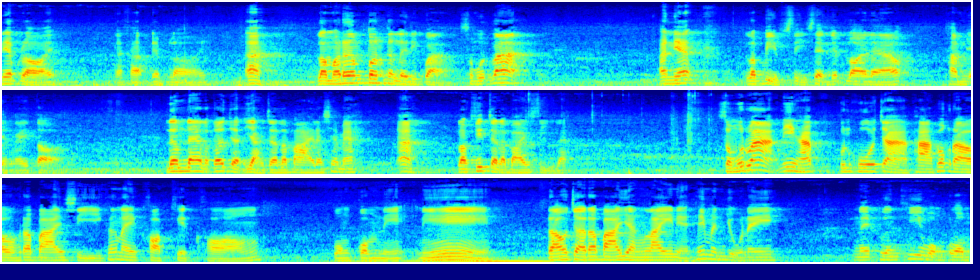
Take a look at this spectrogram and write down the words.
เรียบร้อยนะครับ เรียบร้อย อะ เรามาเริ่มต้นกันเลยดีกว่า สมมุติว่า อันเนี้ยเราบีบสีเสร็จเรียบร้อยแล้วทำอย่างไงต่อ เริ่มแรกเราก็จะอยากจะระบายแล้วใช่ไหมอะ เราคิดจะระบายสีแล้ว สมมุติว่านี่ครับ คุณครูจะพาพวกเราระบายสีข้างในขอบเขตของวงกลมนี้ นี่ เราจะระบายอย่างไรเนี่ยให้มันอยู่ในในพื้นที่วงกลม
